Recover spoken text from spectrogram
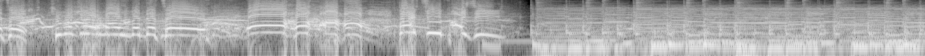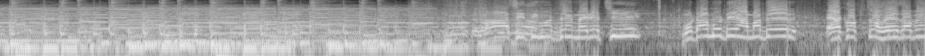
বেঁধেছে সমুদ্রের মাছ বেঁধেছে। পাইছি পাইছি। মাছ ইতিমধ্যে মেরেছি। মোটামুটি আমাদের একক তো হয়ে যাবে।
